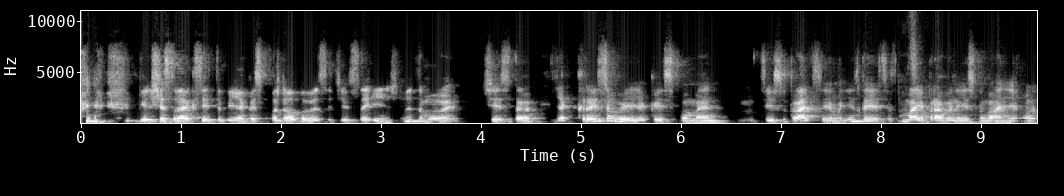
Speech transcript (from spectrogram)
більшість лекцій тобі якось подобалося чи все інше. Ну тому чисто як кризовий якийсь момент цій ситуації, мені здається, має право на існування. От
